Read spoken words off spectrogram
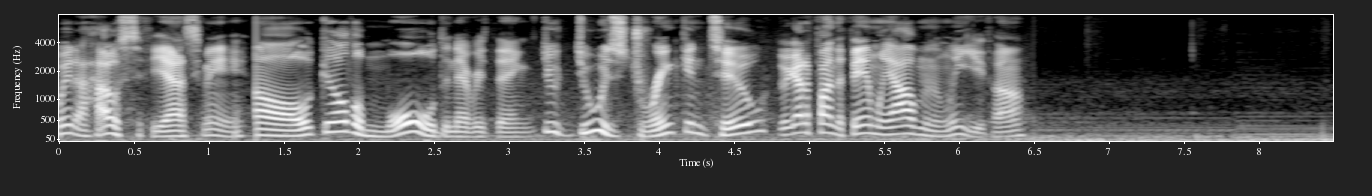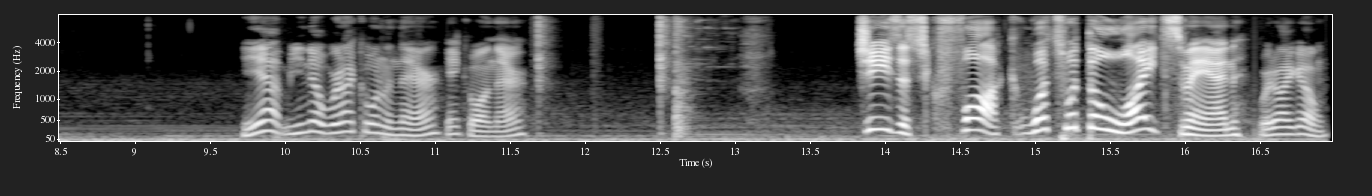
quite a house if you ask me. Oh, look at all the mold and everything. Dude, dude is drinking too? We gotta find the family album and leave, huh? Yeah, you know, we're not going in there. Can't go in there. Jesus fuck. What's with the lights, man? Where do I go?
